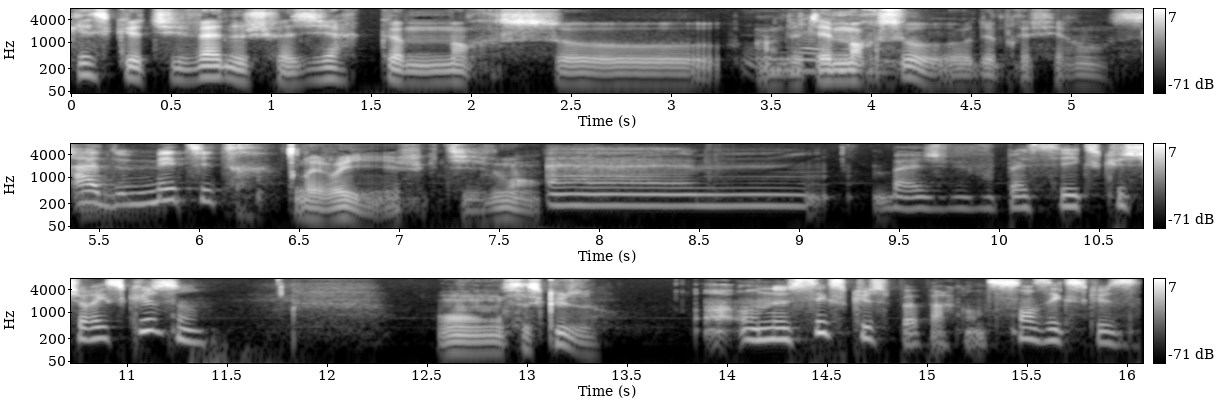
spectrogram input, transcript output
Qu'est-ce que tu vas nous choisir comme morceau, un de tes morceaux de préférence Ah, de mes titres Oui, effectivement. bah, je vais vous passer excuse sur excuse. On s'excuse on ne s'excuse pas, par contre, sans excuse,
